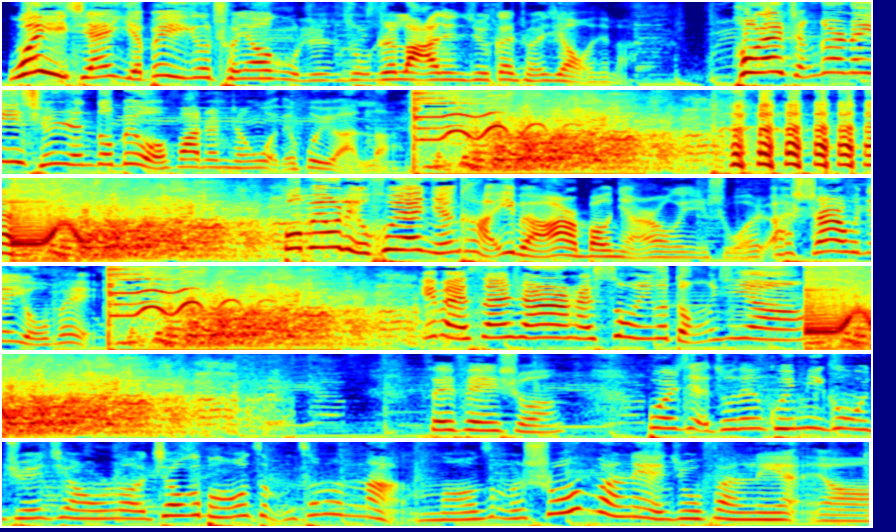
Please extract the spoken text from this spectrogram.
我以前也被一个传销组织组织拉进去干传销去了，后来整个那一群人都被我发展成我的会员了。波波有领会员年卡一百二包年，我跟你说啊，十二块钱邮费，一百三十二还送一个东西啊。菲菲说：“波儿姐，昨天闺蜜跟我绝交了，交个朋友怎么这么难呢？怎么说翻脸就翻脸呀？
